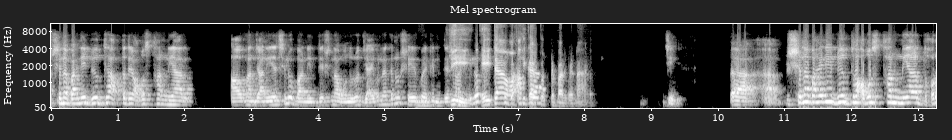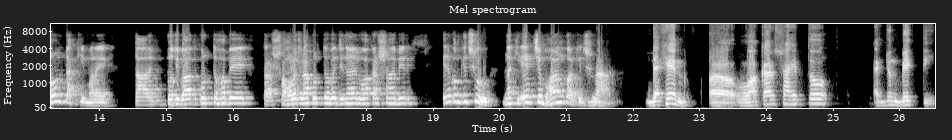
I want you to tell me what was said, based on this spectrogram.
সেনাবাহিনীর বিরুদ্ধে আপনাদের অবস্থান নেওয়ার আহ্বান জানিয়েছিল বা নির্দেশনা অনুরোধ যাই বলে কেন সেরকম একটি নির্দেশনা ছিল অস্বীকার করতে পারবে না। জি। সেনাবাহিনীর বিরুদ্ধে অবস্থান নেওয়ার ধরনটা কি? মানে তার প্রতিবাদ করতে হবে তার সমালোচনা করতে হবে জেনারেল ওয়াকার সাহেবের এরকম কিছু? নাকি এর চেয়ে ভয়ঙ্কর কিছু? না দেখেন আহ, ওয়াকার সাহেব তো একজন ব্যক্তি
